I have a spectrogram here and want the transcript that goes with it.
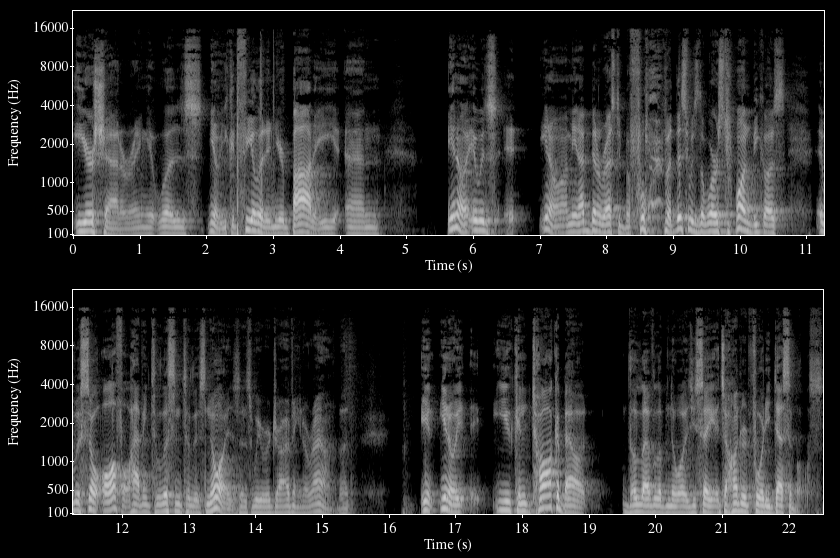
ear shattering. It was you know you could feel it in your body, and you know it was. It, you know, I mean, I've been arrested before, but this was the worst one because it was so awful having to listen to this noise as we were driving it around. But, it, you know, you can talk about the level of noise. You say it's 140 decibels,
